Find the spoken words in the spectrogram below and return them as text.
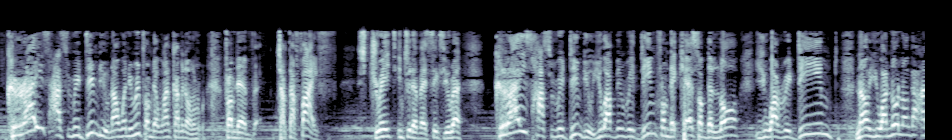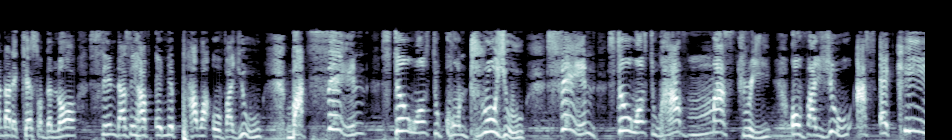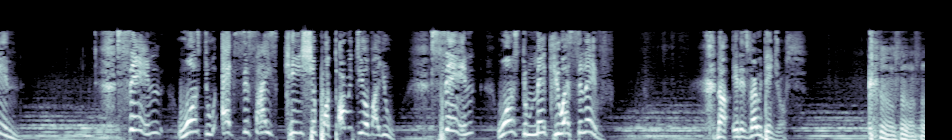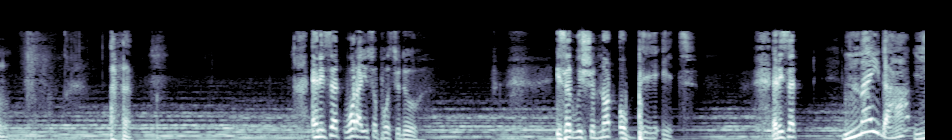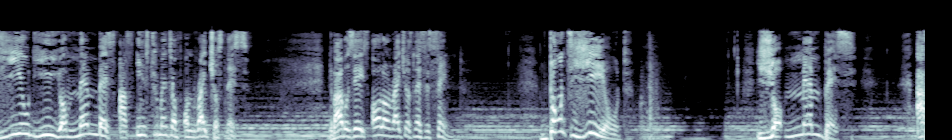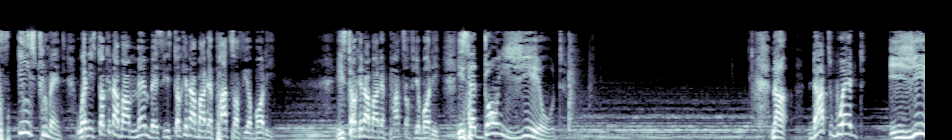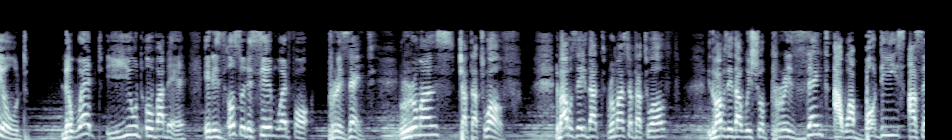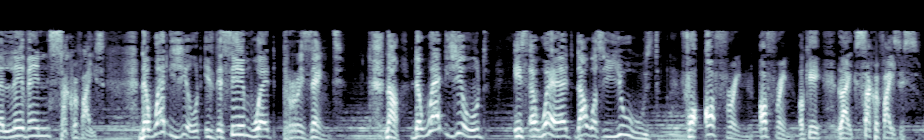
Christ has redeemed you. Now, when you read from the one coming on from the chapter 5 straight into the verse 6, you read, Christ has redeemed you. You have been redeemed from the curse of the law. You are redeemed. Now you are no longer under the curse of the law. Sin doesn't have any power over you, but sin still wants to control you. Sin still wants to have mastery over you as a king. Sin wants to exercise kingship authority over you. Sin wants to make you a slave. Now, it is very dangerous. and he said, What are you supposed to do? He said, We should not obey it. And he said, Neither yield ye your members as instruments of unrighteousness. The Bible says, All unrighteousness is sin. Don't yield your members as instrument. When he's talking about members he's talking about the parts of your body. He's talking about the parts of your body. He said don't yield. Now that word yield the word yield over there it is also the same word for present. Romans chapter 12 the bible says that romans chapter 12 the Bible says that we should present our bodies as a living sacrifice. The word yield is the same word present. Now, the word yield is a word that was used for offering, offering, okay, like sacrifices.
